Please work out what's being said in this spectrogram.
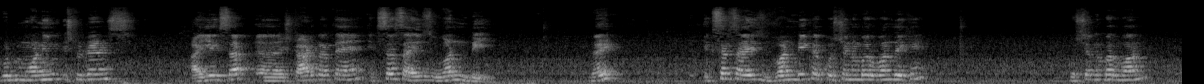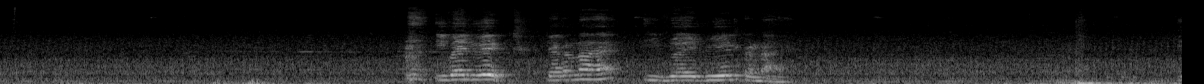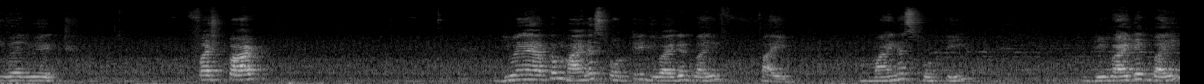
Good morning students आइए start करते हैं. Exercise one D right exercise one D का क्वेश्चन नंबर वन देखें. क्वेश्चन नंबर वन इवेल्युएट क्या करना है? इवेल्युएट करना है. इवेल्युएट फ़र्स्ट पार्ट गिवन है आपका minus forty divided by five. Minus forty divided by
